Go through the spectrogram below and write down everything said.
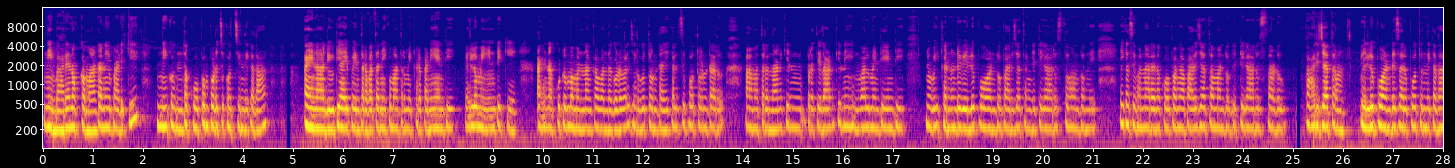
నీ భార్యను ఒక్క మాట పడికి నీకు ఎంత కోపం పొడుచుకొచ్చింది కదా. ఆయన డ్యూటీ అయిపోయిన తర్వాత నీకు మాత్రం ఇక్కడ పని ఏంటి? వెళ్ళు మీ ఇంటికి. ఆయన కుటుంబం అన్నాక వంద గొడవలు జరుగుతుంటాయి కలిసిపోతుంటారు. ఆ మాత్రం దానికి ప్రతిదానికి నీ ఇన్వాల్వ్మెంట్ ఏంటి? నువ్వు ఇక్కడ నుండి వెళ్ళిపో అంటూ పారిజాతం గట్టిగా అరుస్తూ ఉంటుంది. ఇక శివనారాయణ కోపంగా పారిజాతం అంటూ గట్టిగా అరుస్తాడు. పారిజాతం వెళ్ళిపో అంటే సరిపోతుంది కదా.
